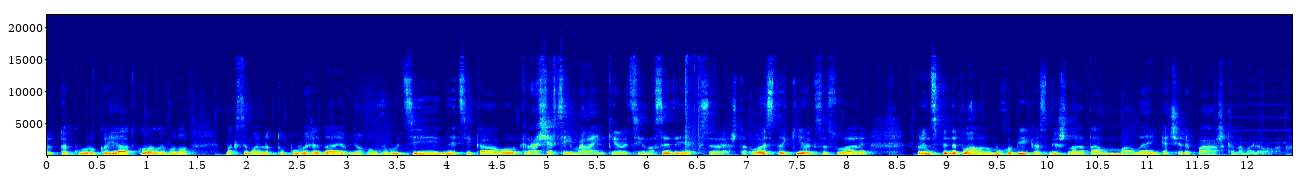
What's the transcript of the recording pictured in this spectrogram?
е, таку рукоятку, але воно максимально тупо виглядає в нього в руці, не цікаво. Краще в цій маленькій руці носити, як все решта. Ось такі аксесуари. В принципі, непогано. Мухобійка смішна, там маленька черепашка намальована.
